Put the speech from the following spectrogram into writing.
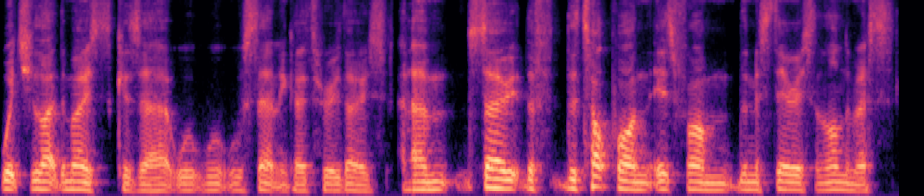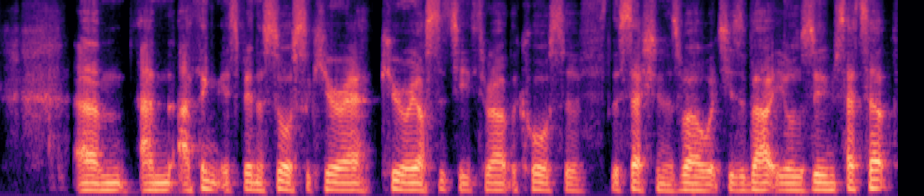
which you like the most, because uh, we'll, we'll, certainly go through those. Um, so the the top one is from the mysterious anonymous, um, and I think it's been a source of curiosity throughout the course of the session as well, which is about your Zoom setup.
